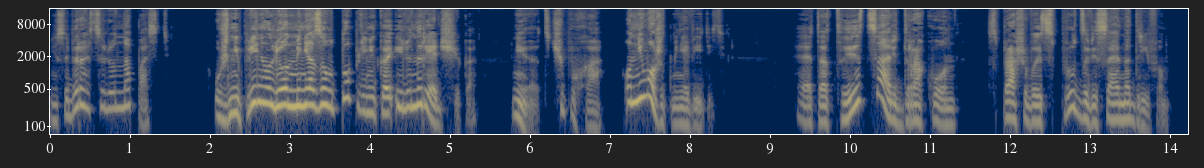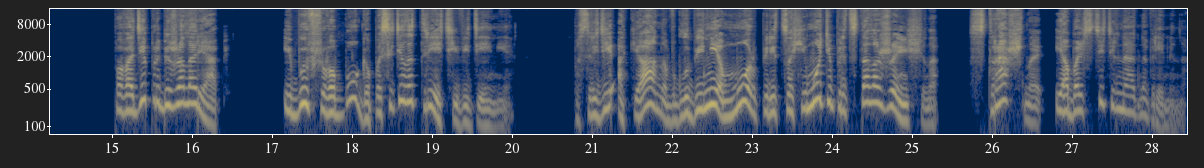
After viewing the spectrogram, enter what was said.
Не собирается ли он напасть? Уж не принял ли он меня за утопленника или ныряльщика? Нет, чепуха. Он не может меня видеть. — Это ты, царь-дракон? — спрашивает Спрут, зависая над рифом. По воде пробежала рябь, и бывшего бога посетило третье видение. Посреди океана, в глубине мор, перед Сахимоти предстала женщина, страшная и обольстительная одновременно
